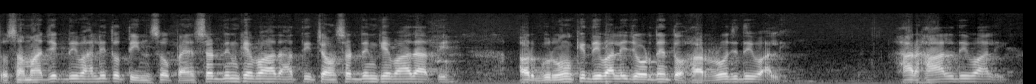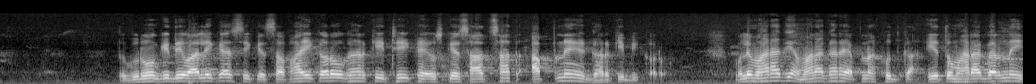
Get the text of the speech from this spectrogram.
तो सामाजिक दिवाली तो तीन सौ पैंसठ दिन के बाद आती, चौंसठ दिन के बाद आती है। और गुरुओं की दिवाली जोड़ दें तो हर रोज दिवाली, हर हाल दिवाली। तो गुरुओं की दिवाली कैसी कि सफ़ाई करो घर की, ठीक है, उसके साथ साथ अपने घर की भी करो। बोले, महाराज, ये हमारा घर है, अपना खुद का। ये तुम्हारा घर नहीं,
